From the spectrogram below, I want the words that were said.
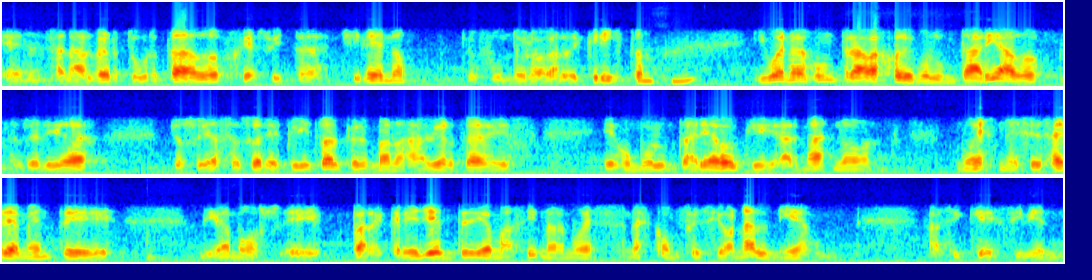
en San Alberto Hurtado, jesuita chileno, que fundó el Hogar de Cristo. Y bueno, es un trabajo de voluntariado, en realidad yo soy asesor espiritual, pero Manos Abiertas es, es un voluntariado que además no, no es necesariamente, digamos, eh, para creyentes, digamos así, no, no, es, no es confesional ni es un... Así que si bien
